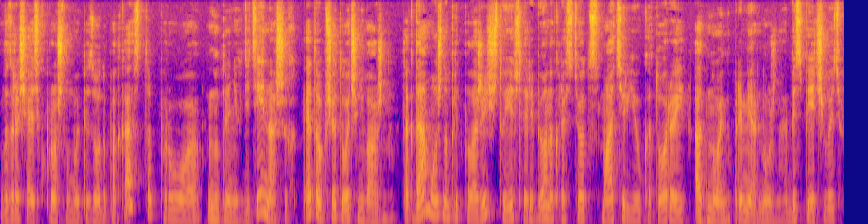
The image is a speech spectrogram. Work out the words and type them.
возвращаясь к прошлому эпизоду подкаста про внутренних детей наших, это вообще-то очень важно. Тогда можно предположить, что если ребенок растет с матерью, которой одной, например, нужно обеспечивать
